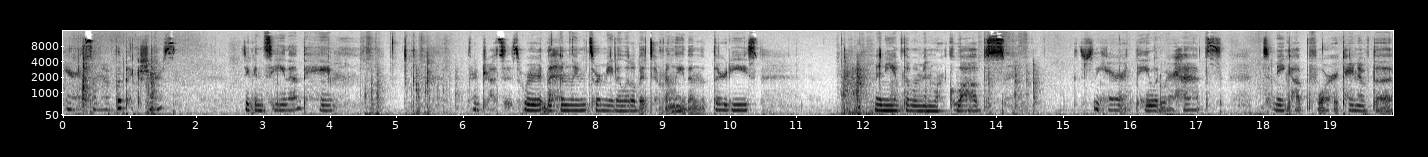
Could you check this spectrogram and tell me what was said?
here are some of the pictures. As you can see that they their dresses were the hemlines were made a little bit differently than the 30s Many of the women wore gloves. Especially here, they would wear hats to make up for kind of the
